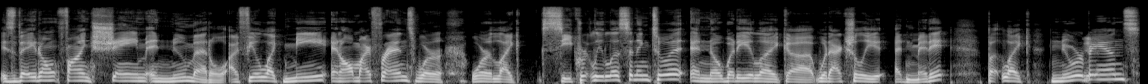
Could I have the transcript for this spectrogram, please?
is they don't find shame in nu metal. I feel like me and all my friends were were like secretly listening to it and nobody like uh, would actually admit it. But like newer yeah. bands,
